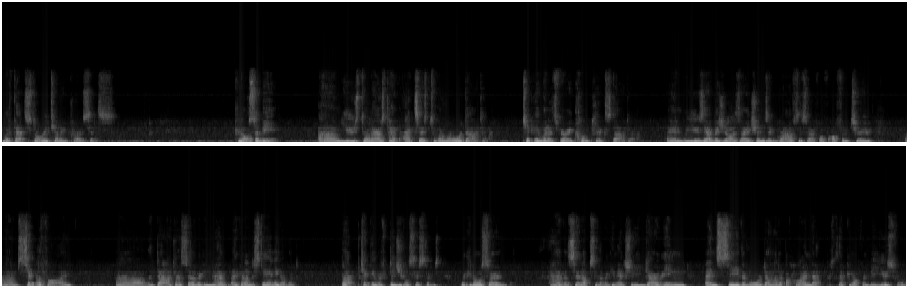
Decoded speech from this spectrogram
with that storytelling process. Can also be um, used to allow us to have access to the raw data, particularly when it's very complex data. And we use our visualizations and graphs and so forth often to um, simplify uh, the data so we can have, make an understanding of it. But particularly with digital systems, we can also have it set up so that we can actually go in and see the raw data behind that, because that can often be useful,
